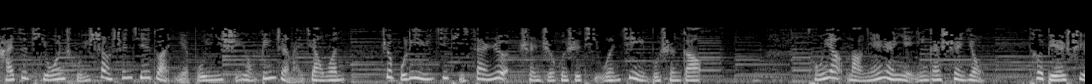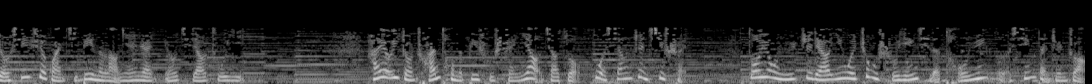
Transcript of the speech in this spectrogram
孩子体温处于上升阶段，也不宜使用冰枕来降温，这不利于机体散热，甚至会使体温进一步升高。同样，老年人也应该慎用，特别是有心血管疾病的老年人，尤其要注意。还有一种传统的避暑神药，叫做藿香正气水。多用于治疗因为中暑引起的头晕、恶心等症状。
